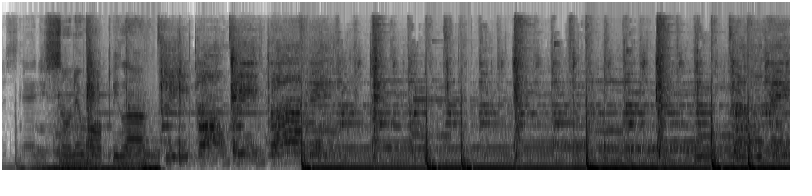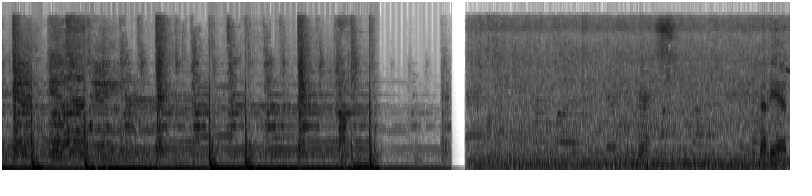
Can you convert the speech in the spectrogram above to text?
Understand you soon, it won't be long. Keep on, keep running. Running and running. Guys, kita lihat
